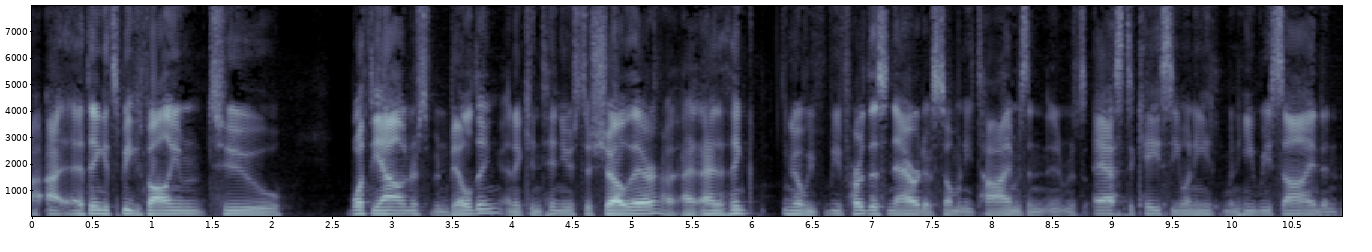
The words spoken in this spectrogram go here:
I, I think it speaks volume to what the Islanders have been building, and it continues to show there. I, I think you know we've we've heard this narrative so many times, and it was asked to Casey when he when he resigned, and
